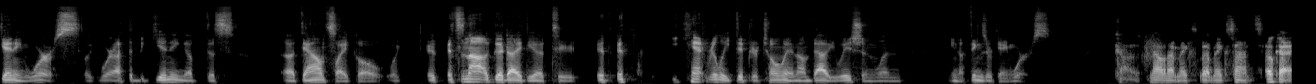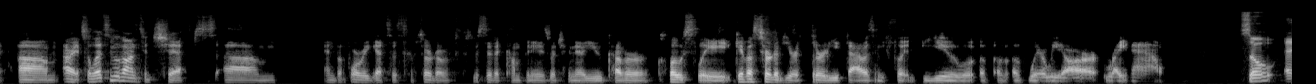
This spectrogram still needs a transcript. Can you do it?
getting worse. Like we're at the beginning of this uh, down cycle. Like it, it's not a good idea to it, it. You can't really dip your toe in on valuation when you know things are getting worse. Got it. No, that makes that makes sense. Okay. Um, all right. So let's move on to chips. Um, and before we get to sort of specific companies, which I know you cover closely, give us sort of your thirty thousand foot view of, of, of, where we are right now. So uh,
